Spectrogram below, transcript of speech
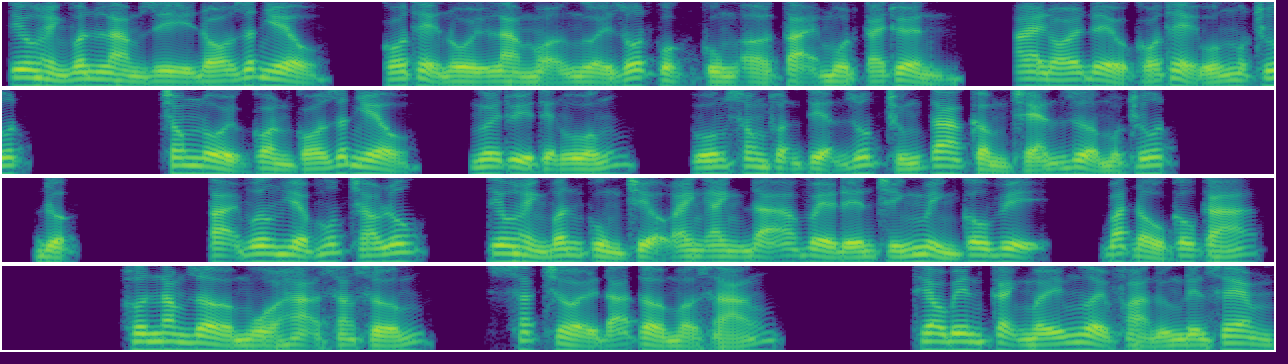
tiêu hành vân làm gì đó rất nhiều, có thể nồi làm mọi người rốt cuộc cùng ở tại một cái thuyền, ai nói đều có thể uống một chút. Trong nồi còn có rất nhiều, ngươi tùy tiện uống uống xong thuận tiện giúp chúng ta cầm chén rửa một chút. Được. Tại vương hiệp hút cháo lúc, tiêu hành vân cùng triệu anh anh đã về đến chính mình câu vị, bắt đầu câu cá. Hơn năm giờ mùa hạ sáng sớm, sắc trời đã tờ mờ sáng. Theo bên cạnh mấy người phản ứng đến xem,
